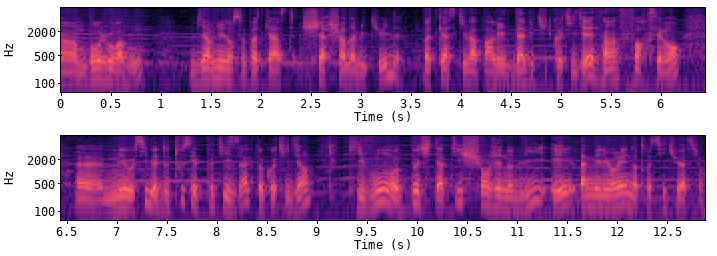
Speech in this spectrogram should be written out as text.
bonjour à vous. Bienvenue dans ce podcast Chercheur d'habitude, podcast qui va parler d'habitudes quotidiennes, hein, forcément, euh, mais aussi bah, de tous ces petits actes au quotidien qui vont euh, petit à petit changer notre vie et améliorer notre situation.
